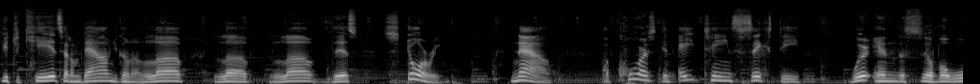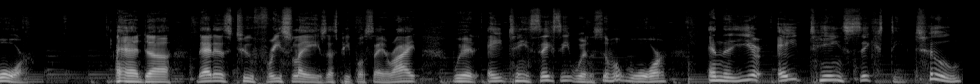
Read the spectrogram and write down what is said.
get your kids, set them down. You're going to love, love, love this story. Now, of course, in 1860, we're in the Civil War. And uh, that is to free slaves, as people say, right? We're in 1860, we're in the Civil War. In the year 1862,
